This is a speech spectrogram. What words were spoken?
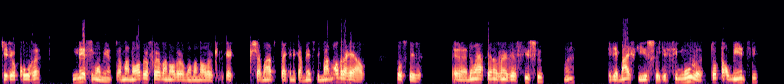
que ele ocorra nesse momento. A manobra foi a manobra, uma manobra que é chamada tecnicamente de manobra real. Ou seja, é, não é apenas um exercício, né? ele é mais que isso, ele simula totalmente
